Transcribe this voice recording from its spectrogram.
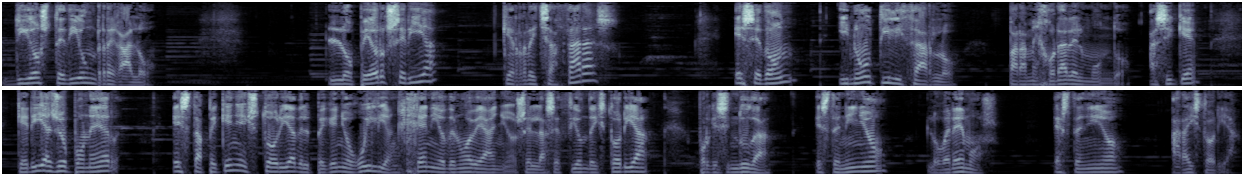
Dios te dio un regalo. Lo peor sería que rechazaras ese don y no utilizarlo para mejorar el mundo. Así que quería yo poner esta pequeña historia del pequeño William, genio de nueve años, en la sección de historia, porque sin duda, este niño, lo veremos, este niño hará historia.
